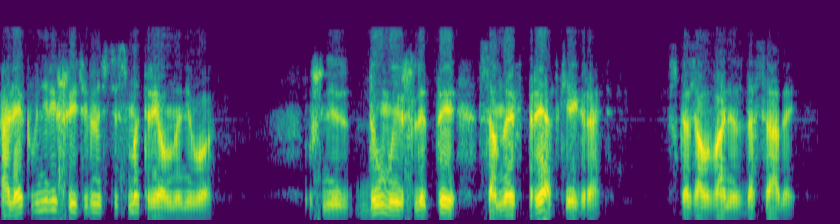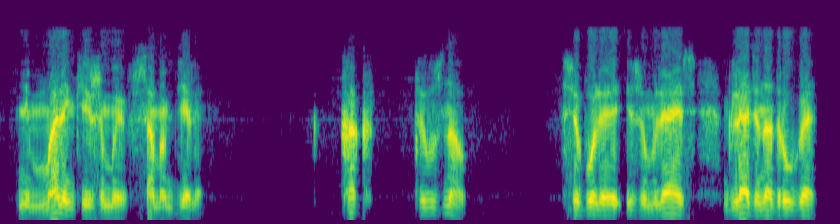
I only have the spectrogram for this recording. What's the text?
Олег в нерешительности смотрел на него. «Уж не думаешь ли ты со мной в прятки играть?» — сказал Ваня с досадой. «Не маленькие же мы в самом деле». «Как ты узнал?» Все более изумляясь, глядя на друга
